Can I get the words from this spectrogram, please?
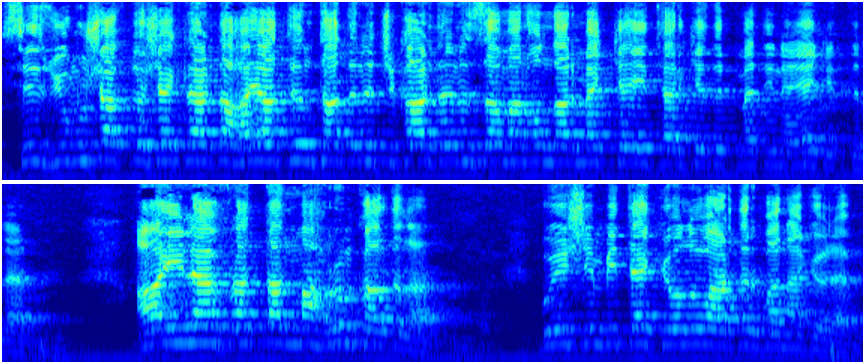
Siz yumuşak döşeklerde hayatın tadını çıkardığınız zaman onlar Mekke'yi terk edip Medine'ye gittiler. Aile efrattan mahrum kaldılar. Bu işin bir tek yolu vardır bana göre.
